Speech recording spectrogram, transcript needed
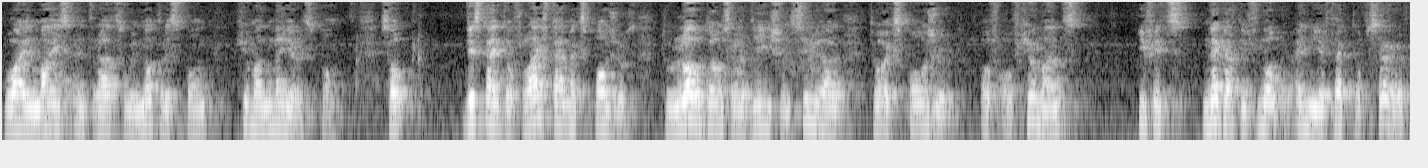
while mice and rats will not respond, human may respond. So this kind of lifetime exposures to low dose radiation similar to exposure of, of humans, if it's negative, no any effect observed,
